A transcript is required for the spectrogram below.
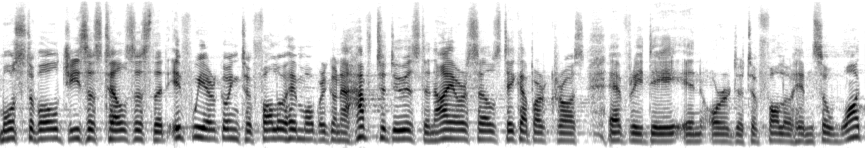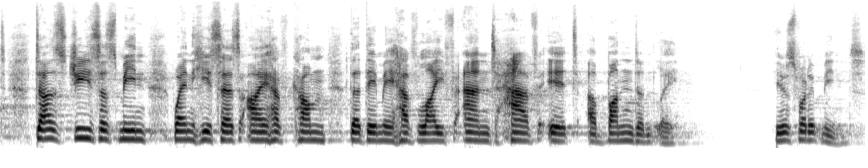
Most of all, Jesus tells us that if we are going to follow him, what we're going to have to do is deny ourselves, take up our cross every day in order to follow him. So, what does Jesus mean when he says, I have come that they may have life and have it abundantly? Here's what it means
